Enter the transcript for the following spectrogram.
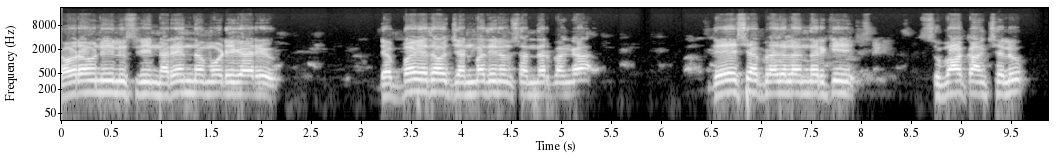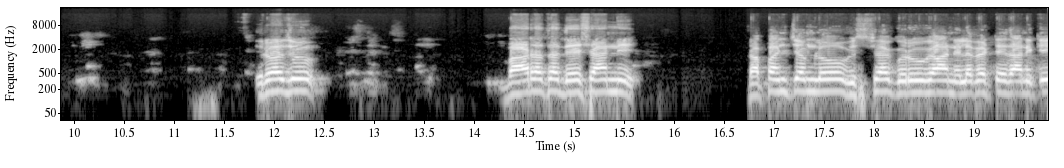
గౌరవనీయులు శ్రీ నరేంద్ర మోడీ గారు డెబ్బై ఐదవ జన్మదినం సందర్భంగా దేశ ప్రజలందరికీ శుభాకాంక్షలు. ఈరోజు భారతదేశాన్ని ప్రపంచంలో విశ్వగురువుగా నిలబెట్టేదానికి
